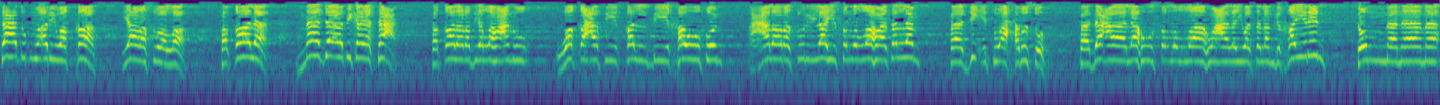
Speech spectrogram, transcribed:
سعد بن أبي وقاص. يا رسول الله. فقال ما جاء بك يا سعد؟ فقال رضي الله عنه وقع في قلبي خوف على رسول الله صلى الله عليه وسلم فجئت أحرسه فدعا له صلى الله عليه وسلم بخير ثم نام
